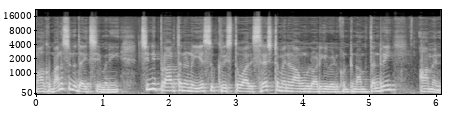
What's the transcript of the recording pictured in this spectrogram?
మాకు మనసును దయచేయమని చిన్ని ప్రార్థనను యేసుక్రీస్తు వారి శ్రేష్టమైన నామములో అడిగి వేడుకుంటున్నాం. తండ్రి ఆమెన్.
